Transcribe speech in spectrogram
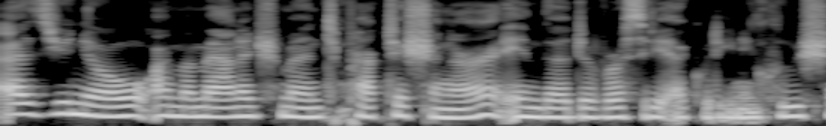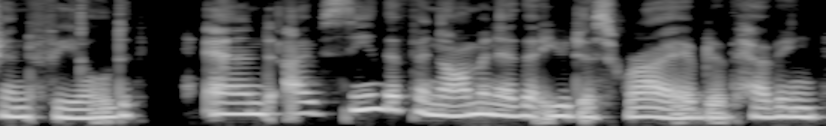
As you know, I'm a management practitioner in the diversity, equity, and inclusion field, and I've seen the phenomena that you described of having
